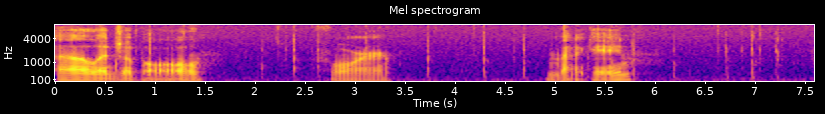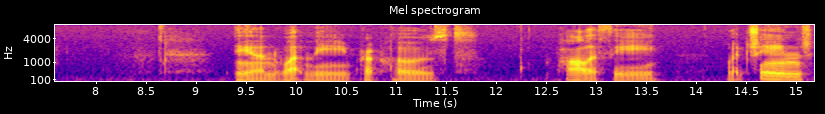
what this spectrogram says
eligible for Medicaid. And what the proposed policy would change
